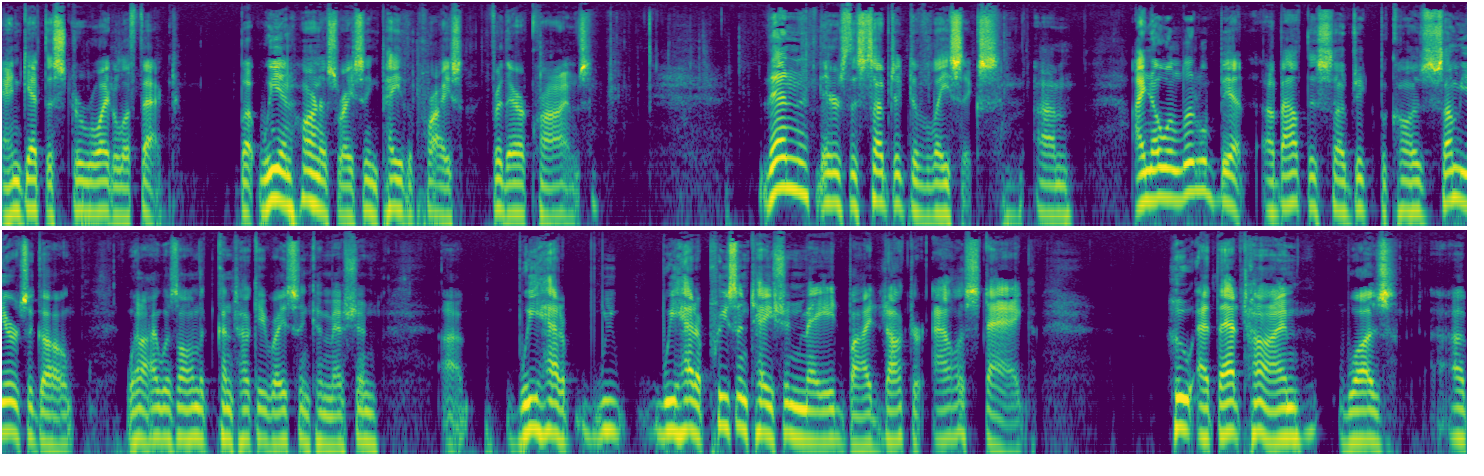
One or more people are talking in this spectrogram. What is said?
and get the steroidal effect. But we in harness racing pay the price for their crimes. Then there's the subject of Lasix. Um, I know a little bit about this subject because some years ago, when I was on the Kentucky Racing Commission, uh, we had a we we had a presentation made by Dr. Alice Stagg, who at that time was uh,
